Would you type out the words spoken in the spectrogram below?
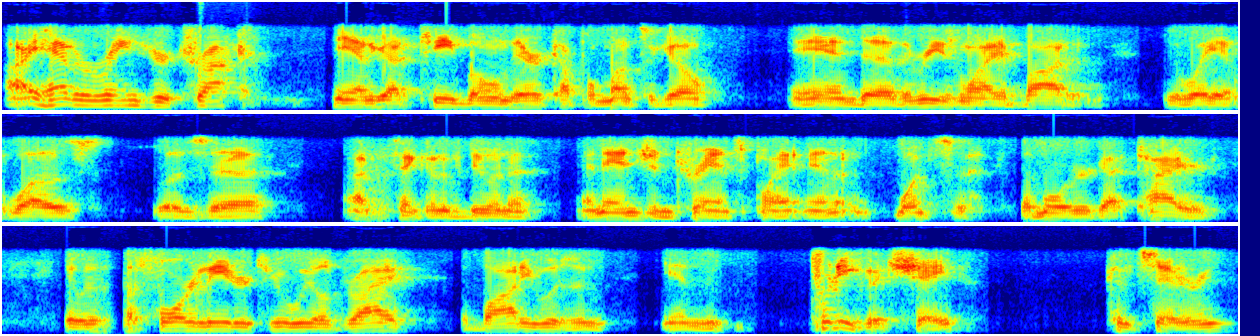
I had a Ranger truck and got T-boned there a couple months ago. And uh, the reason why I bought it the way it was was uh, I'm thinking of doing a, an engine transplant in it once the, the motor got tired. It was a four liter two wheel drive. The body was in, in pretty good shape considering.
